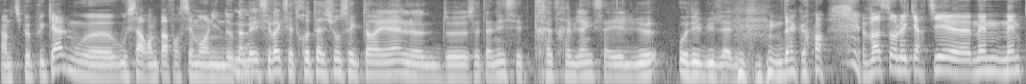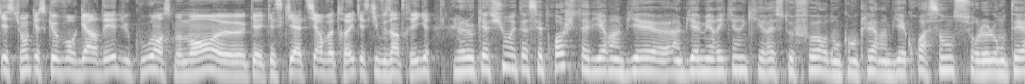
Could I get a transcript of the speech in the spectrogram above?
un petit peu plus calmes ou, euh, ou ça rentre pas forcément en ligne de compte Non, mais c'est vrai que cette rotation sectorielle de cette année, c'est très très bien que ça ait lieu au début de l'année. D'accord. Vincent Lecartier, même, même question. Qu'est-ce que vous regardez du coup en ce moment Qu'est-ce qui attire votre œil Qu'est-ce qui vous intrigue? L'allocation est assez proche, c'est-à-dire un biais, un biais américain qui reste fort, donc en clair un biais croissance sur le long terme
